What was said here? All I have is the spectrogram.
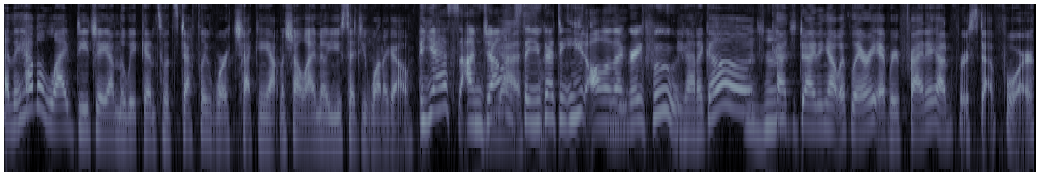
And they have a live DJ on the weekend, so it's definitely worth checking out. Michelle, I know you said you want to go. Yes, I'm jealous yes. that you got to eat all of that great food. You got to go. Mm -hmm. Catch Dining Out with Larry every Friday on First Step 4.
